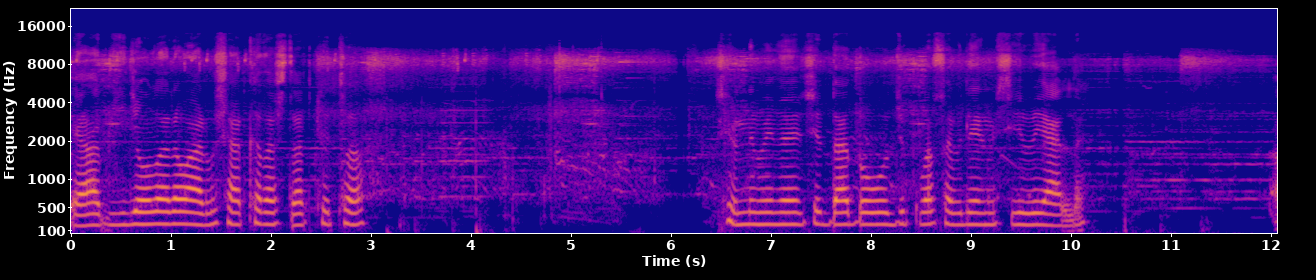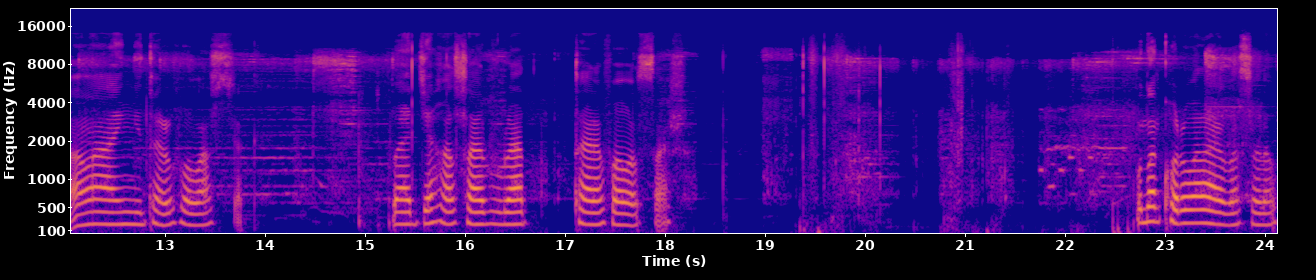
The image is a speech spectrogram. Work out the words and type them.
Ya videoları varmış arkadaşlar kötü. Şimdi benim içimden doğucuk basabilirmiş gibi geldi. Ama hangi tarafa basacak? Bence hasar vuran tarafa basar. Buna korumalar basalım.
